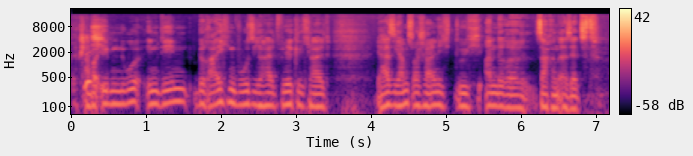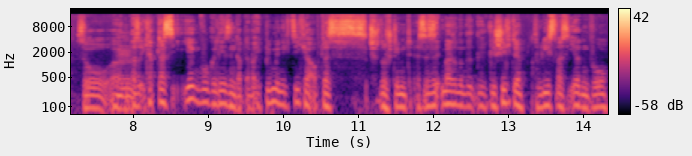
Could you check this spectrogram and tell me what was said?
Wirklich? Aber eben nur in den Bereichen, wo sie halt wirklich halt, ja, sie haben es wahrscheinlich durch andere Sachen ersetzt. So, äh, mhm. also ich habe das irgendwo gelesen gehabt, aber ich bin mir nicht sicher, ob das so stimmt. Es ist immer so eine Geschichte, du liest was irgendwo,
